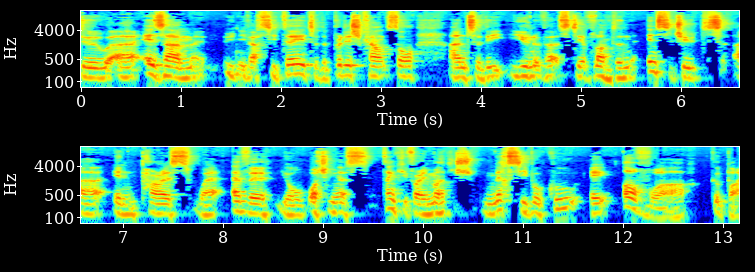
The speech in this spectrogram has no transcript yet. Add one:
to uh, HESAM Université, to the British Council, and to the University of London Institute in Paris, wherever you're watching us. Thank you very much. Merci beaucoup et au revoir. Goodbye.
